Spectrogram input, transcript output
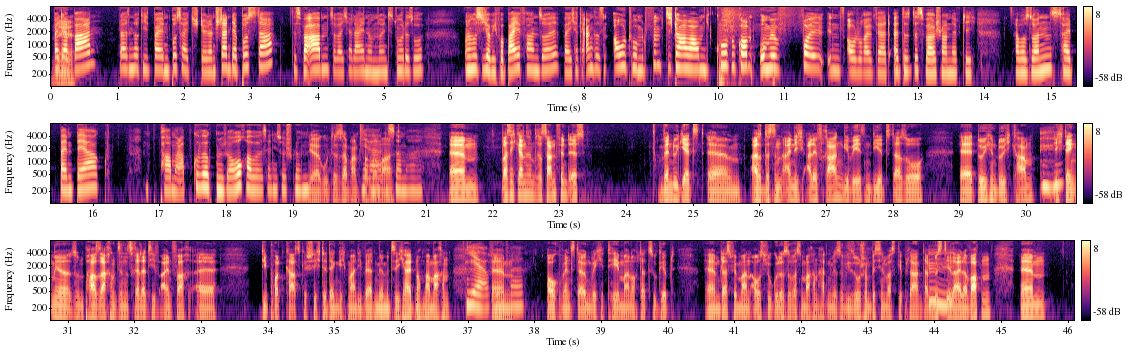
Bei Nee. der Bahn, da sind noch die beiden Bushaltestellen. Dann stand der Bus da. Das war abends, da war ich alleine um 19 Uhr oder so. Und dann wusste ich, ob ich vorbeifahren soll, weil ich hatte Angst, dass ein Auto mit 50 km um die Kurve kommt und mir voll ins Auto reinfährt. Also das war schon heftig. Aber sonst halt beim Berg ein paar Mal abgewürgt, mich auch, aber ist ja nicht so schlimm. Ja, gut, das ist am Anfang Ja, normal. das ist normal. Ähm, was ich ganz interessant finde, ist, wenn du jetzt, ähm, also das sind eigentlich alle Fragen gewesen, die jetzt da so äh, durch und durch kamen. Mhm. Ich denke mir, so ein paar Sachen sind es relativ einfach. Äh, die Podcast-Geschichte, denke ich mal, die werden wir mit Sicherheit nochmal machen, Ja, auf jeden Ähm, Fall. auch wenn es da irgendwelche Themen noch dazu gibt. Ähm, dass wir mal einen Ausflug oder sowas machen, hatten wir sowieso schon ein bisschen was geplant. Da müsst ihr Mhm. leider warten. Ähm,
